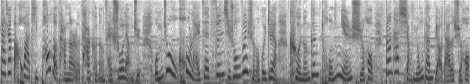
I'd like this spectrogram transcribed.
大家把话题抛到他那儿了，他可能才说两句。我们就后来在分析说为什么会这样，可能跟童年时候当他想勇敢表达的时候，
